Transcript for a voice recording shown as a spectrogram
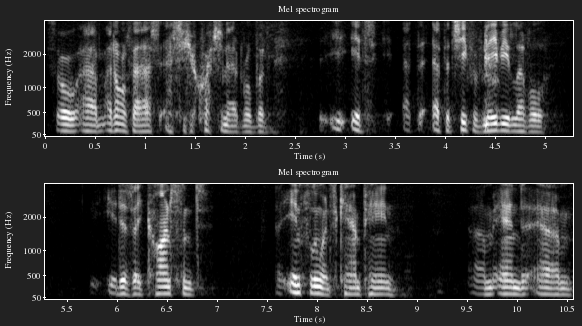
So um, I don't know if that answers your question, Admiral, but it's at the, at the Chief of Navy level, it is a constant influence campaign, um, and um,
